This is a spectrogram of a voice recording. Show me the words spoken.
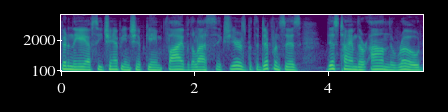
been in the AFC Championship game five of the last six years, but the difference is this time they're on the road.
